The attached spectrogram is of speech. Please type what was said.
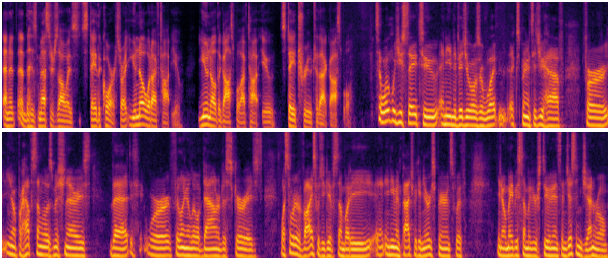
And, it, and his message is always stay the course, right? You know what I've taught you. You know the gospel I've taught you. Stay true to that gospel. So, what would you say to any individuals, or what experience did you have for, you know, perhaps some of those missionaries that were feeling a little down or discouraged? what sort of advice would you give somebody, and, and even Patrick, in your experience with, you know, maybe some of your students, and just in general,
